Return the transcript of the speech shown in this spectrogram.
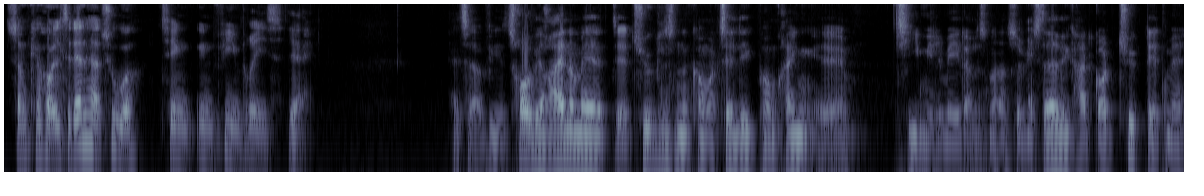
som kan holde til den her tur til en, en fin pris. Ja. Altså, vi, tror, vi regner med, at øh, tykkelsen kommer til at ligge på omkring øh, 10 mm eller sådan noget, så vi stadigvæk har et godt tykt et med,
